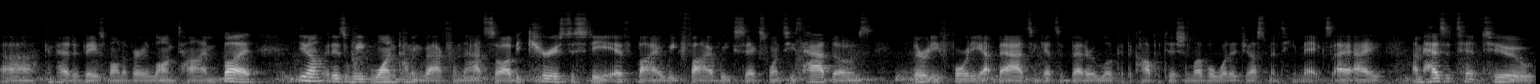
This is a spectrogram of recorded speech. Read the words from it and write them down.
uh, competitive baseball in a very long time. But, you know, it is week one coming back from that. So I'll be curious to see if by week five, week six, once he's had those 30, 40 at bats and gets a better look at the competition level, what adjustments he makes. I, I, I'm hesitant to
